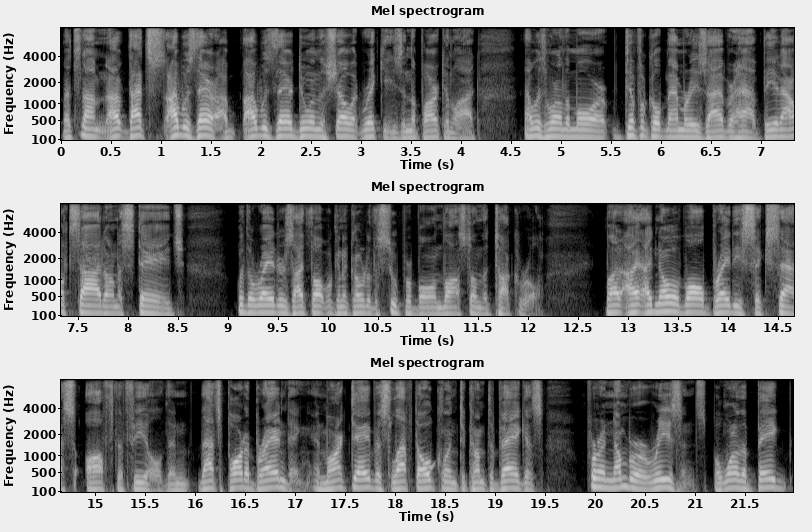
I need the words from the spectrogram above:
That's not. That's. I was there. I, I was there doing the show at Ricky's in the parking lot. That was one of the more difficult memories I ever have. Being outside on a stage with the Raiders, I thought were going to go to the Super Bowl and lost on the tuck rule. But I, I, know of all Brady's success off the field, and that's part of branding. And Mark Davis left Oakland to come to Vegas for a number of reasons. But one of the big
